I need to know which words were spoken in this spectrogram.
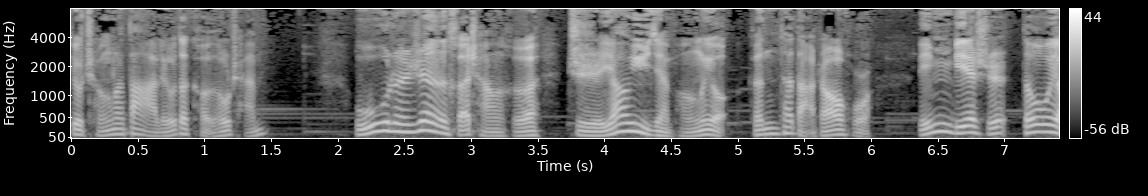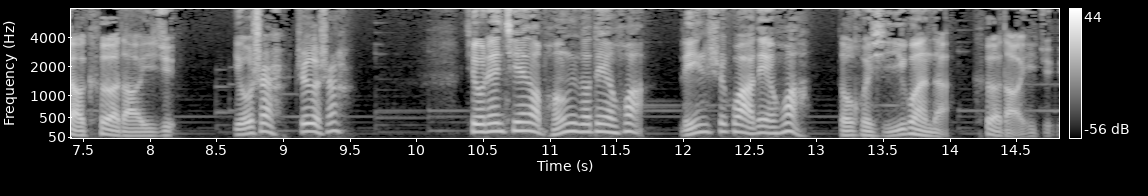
就成了大刘的口头禅。无论任何场合，只要遇见朋友，跟他打招呼，临别时都要客套一句：“有事儿吱个声。”就连接到朋友的电话，临时挂电话，都会习惯的客套一句：“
